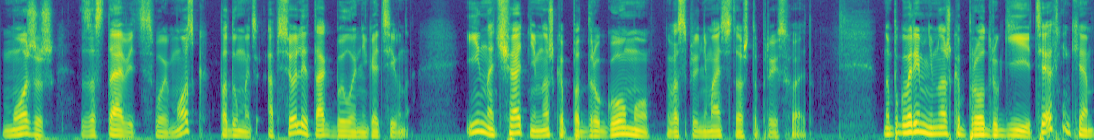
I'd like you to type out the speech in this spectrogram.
можешь заставить свой мозг подумать, а все ли так было негативно и начать немножко по-другому воспринимать то, что происходит. Но поговорим немножко про другие техники.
